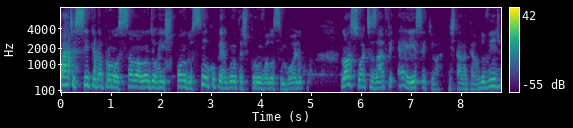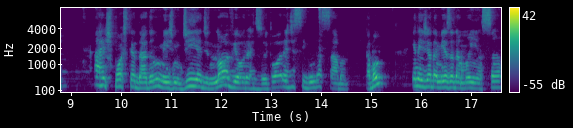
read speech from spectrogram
participe da promoção onde eu respondo cinco perguntas por um valor simbólico. Nosso WhatsApp é esse aqui, ó, que está na tela do vídeo. A resposta é dada no mesmo dia, de 9 horas às 18 horas, de segunda a sábado, tá bom? Energia da mesa da mãe Ansan.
